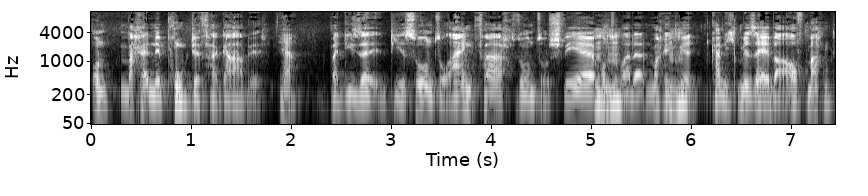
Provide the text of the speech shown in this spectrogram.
und mache eine Punktevergabe. Ja. Bei dieser, die ist so und so einfach, so und so schwer mhm. und so weiter, mache ich mhm. mir, kann ich mir selber aufmachen,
